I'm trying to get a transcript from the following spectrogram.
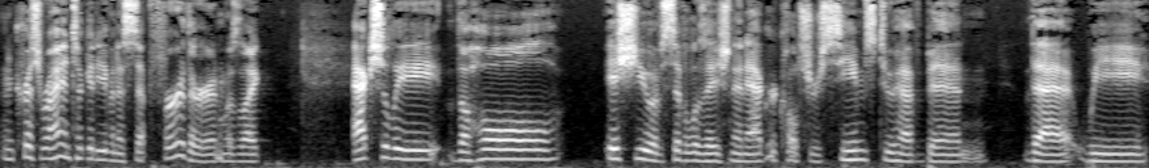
and Chris Ryan took it even a step further and was like actually the whole issue of civilization and agriculture seems to have been that we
